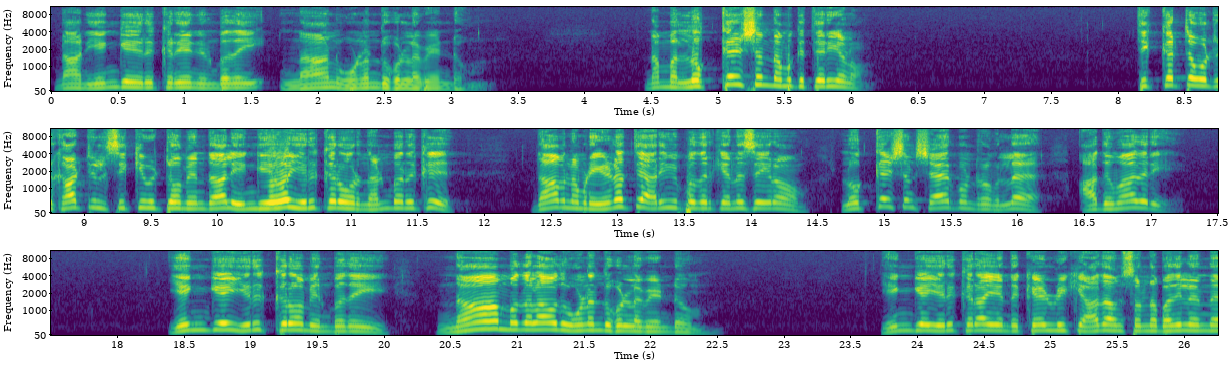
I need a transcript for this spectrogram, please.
நான் எங்கே இருக்கிறேன் என்பதை நான் உணர்ந்து கொள்ள வேண்டும். நம்ம லொக்கேஷன் நமக்கு தெரியணும். திக்கற்ற ஒன்று காட்டில் சிக்கிவிட்டோம் என்றால் எங்கேயோ இருக்கிற ஒரு நண்பனுக்கு நாம் நம்முடைய இடத்தை அறிவிப்பதற்கு என்ன செய்கிறோம்? லொக்கேஷன் ஷேர் பண்ணுறோம் இல்லை? அது மாதிரி எங்கே இருக்கிறோம் என்பதை நாம் முதலாவது உணர்ந்து கொள்ள வேண்டும். எங்கே இருக்கிறாய் என்ற கேள்விக்கு ஆதாம் சொன்ன பதில் என்ன?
